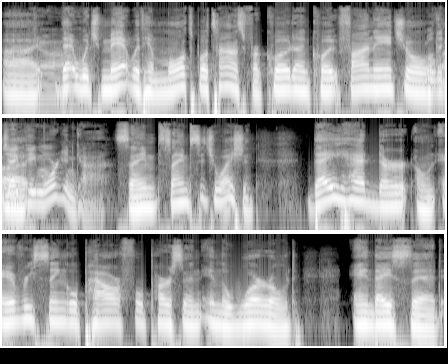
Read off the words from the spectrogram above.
uh, that which met with him multiple times for quote unquote financial Well, the uh, J.P. Morgan guy. same same situation. They had dirt on every single powerful person in the world, and they said,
